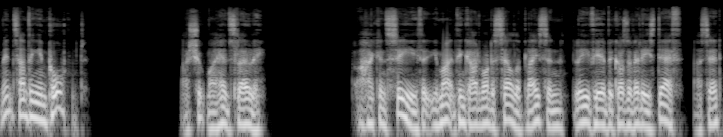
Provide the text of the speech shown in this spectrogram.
meant something important. I shook my head slowly. I can see that you might think I'd want to sell the place and leave here because of Ellie's death, I said,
